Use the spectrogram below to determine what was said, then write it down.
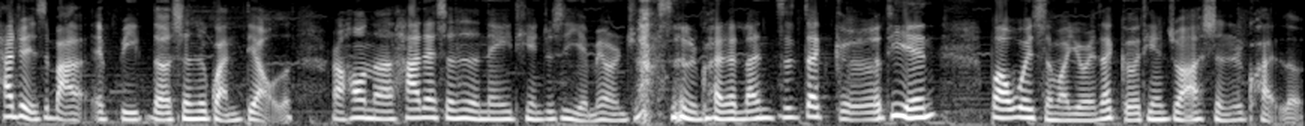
他就也是把 FB 的生日关掉了，然后呢，他在生日的那一天，就是也没有人祝他生日快乐，但是在隔天，不知道为什么有人在隔天祝他生日快乐，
